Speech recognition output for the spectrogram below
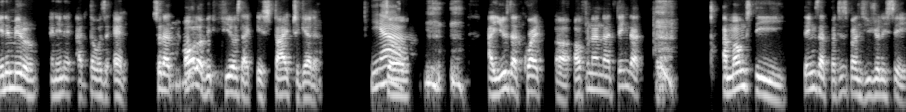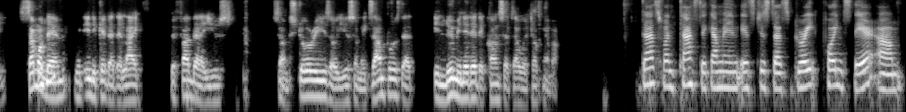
in the middle, and in it at towards the end, so that mm-hmm. all of it feels like it's tied together. Yeah. So I use that quite uh, often, and I think that amongst the things that participants usually say, some mm-hmm. of them would indicate that they like the fact that I use some stories or use some examples that illuminated the concepts that we're talking about. That's fantastic. I mean, it's just that's great points there. Um,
